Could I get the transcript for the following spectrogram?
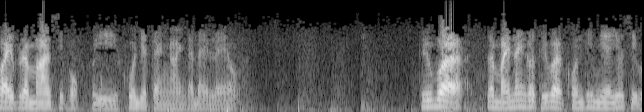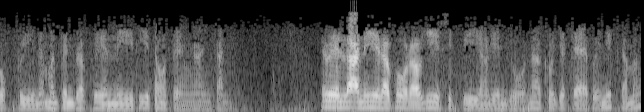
วัยประมาณสิบหกปีควรจะแต่งงานกันได้แล้ว ถือว่าสมัยนั้นก็ถือว่าคนที่มีอายุสิบหกปีนะมันเป็นประเพณีที่ต้องแต่งงานกัน ในเวลานี้เราพวกเรายี่สิบปียังเรียนอยู่น่าก็จะแก่ไปนิดละมั้ง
